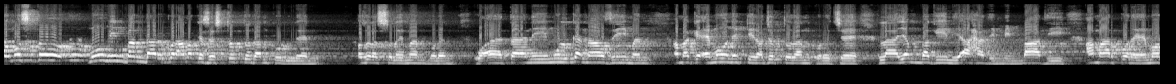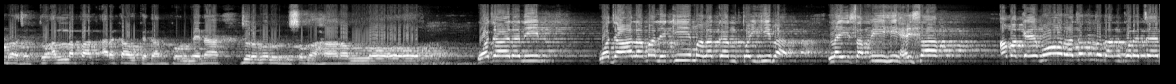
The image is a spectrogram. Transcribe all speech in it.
সমস্ত মুমিন বান্দার উপর আমাকে শ্রেষ্ঠত্ব দান করলেন। হযরত সুলাইমান বলেন ওয়াতানি মুলকা নাযিমান আমাকে এমন একটি রাজত্ব দান করেছে, লা ইয়ামবাগি লি আহাদিম মিন বাদি আমার পরে এমন রাজত্ব আল্লাহ পাক আর কাউকে দান করবে না। জোরে বলুন, সুবহানাল্লাহ। ওয়াজালানি, ওয়াজাল মালিকি মালাকান তাইয়িবা লাইসা ফিহি হিসাব আমাকে এমন রাজত্ব দান করেছেন,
